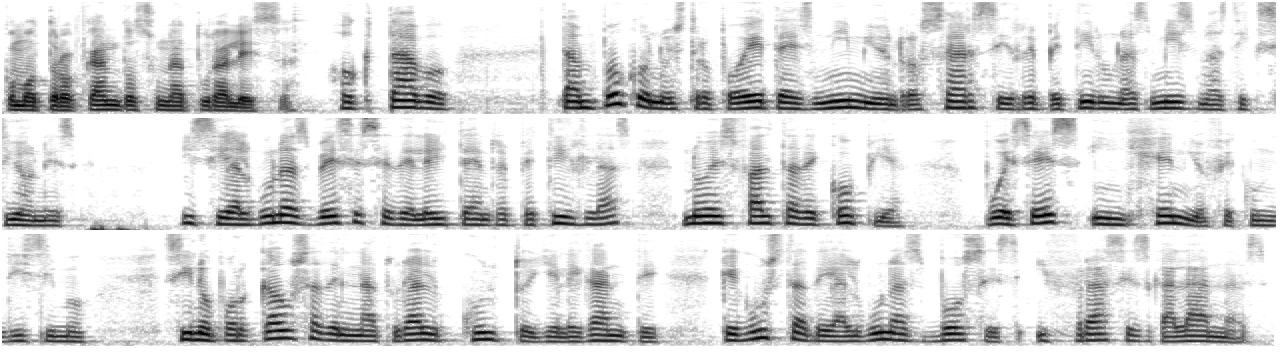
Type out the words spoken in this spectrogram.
como trocando su naturaleza. Octavo, tampoco nuestro poeta es nimio en rozarse y repetir unas mismas dicciones, y si algunas veces se deleita en repetirlas, no es falta de copia, pues es ingenio fecundísimo, sino por causa del natural culto y elegante que gusta de algunas voces y frases galanas,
